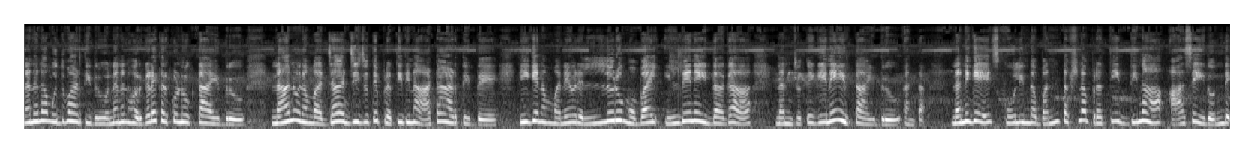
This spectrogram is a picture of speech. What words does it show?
ನನ್ನನ್ನು ಮುದ್ದು ಮಾಡ್ತಿದ್ರು, ನನ್ನನ್ನು ಹೊರಗಡೆ ಕರ್ಕೊಂಡು ಹೋಗ್ತಾ ಇದ್ರು. ನಾನು ನಮ್ಮ ಅಜ್ಜ, ಅಜ್ಜಿ ಜೊತೆ ಪ್ರತಿದಿನ ಆಟ ಆಡ್ತಿದ್ದೆ. ಹೀಗೆ ನಮ್ಮ ಮನೆಯವರೆಲ್ಲರೂ ಮೊಬೈಲ್ ಇಲ್ಲದೇನೆ ಇದ್ದಾಗ ನನ್ನ ಜೊತೆಗೇನೇ ಇರ್ತಾ ಇದ್ರು ಅಂತ. ನನಗೆ ಸ್ಕೂಲಿಂದ ಬಂದ ತಕ್ಷಣ ಪ್ರತಿದಿನ ಆಸೆ ಇದೊಂದೇ.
